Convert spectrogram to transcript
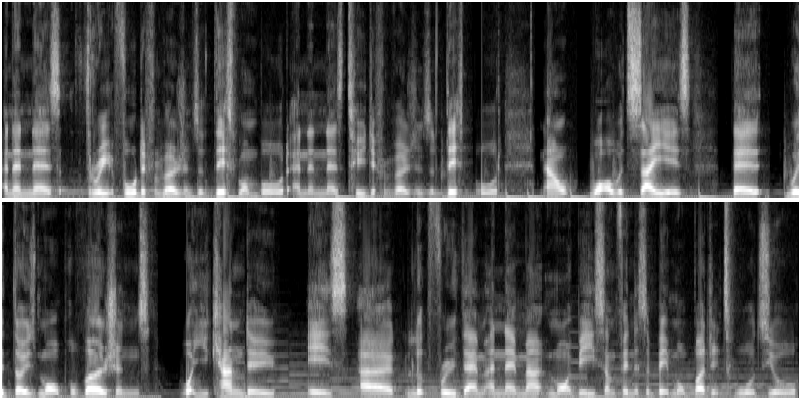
and then there's three four different versions of this one board and then there's two different versions of this board. Now what I would say is there with those multiple versions what you can do is uh, look through them and there might, might be something that's a bit more budget towards your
